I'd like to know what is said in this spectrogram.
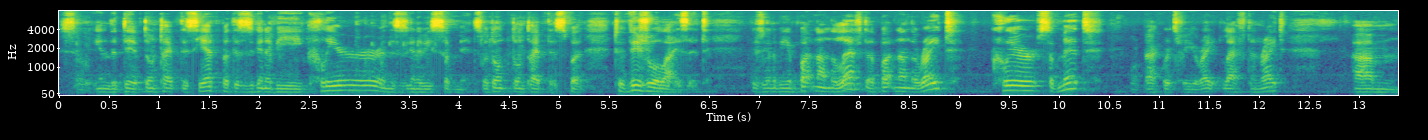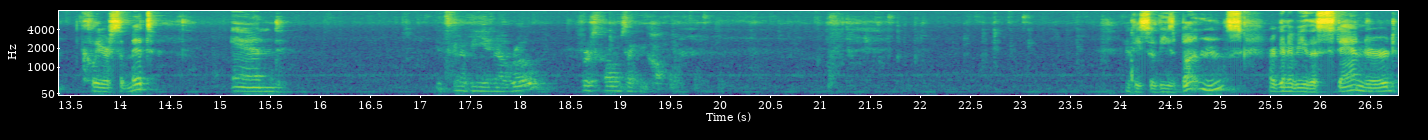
So in the div, don't type this yet, but this is going to be clear and this is going to be submit. So don't don't type this, but to visualize it, there's going to be a button on the left, a button on the right, clear, submit, or backwards for you, right, left, and right. Um, clear, submit, and it's going to be in a row, first column, second column. Okay, so these buttons are going to be the standard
